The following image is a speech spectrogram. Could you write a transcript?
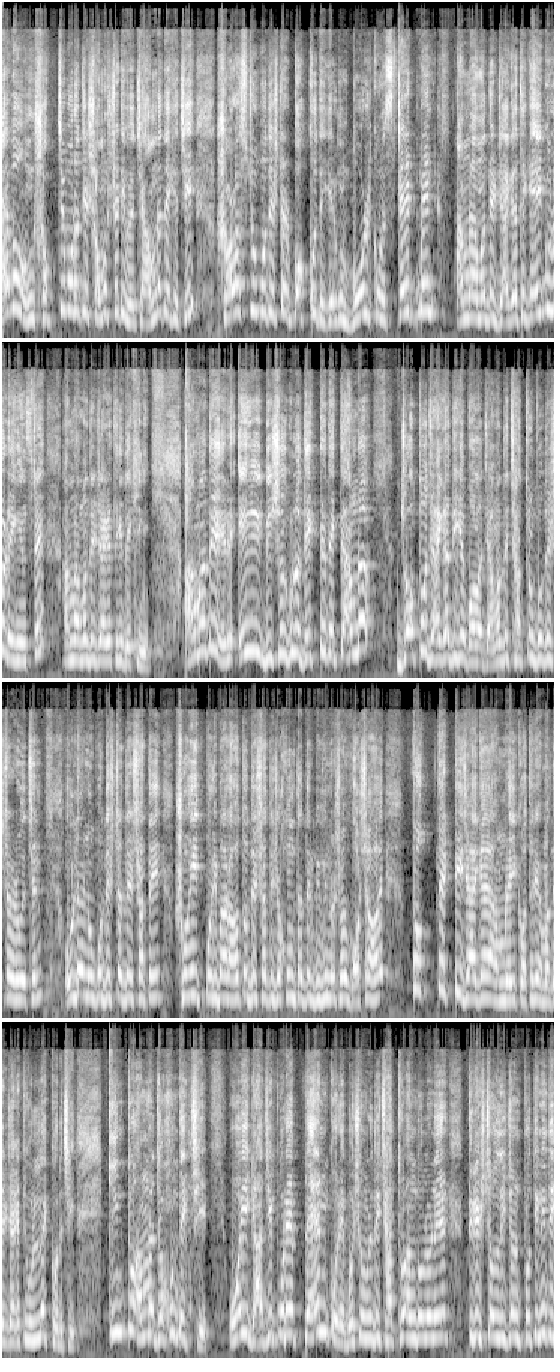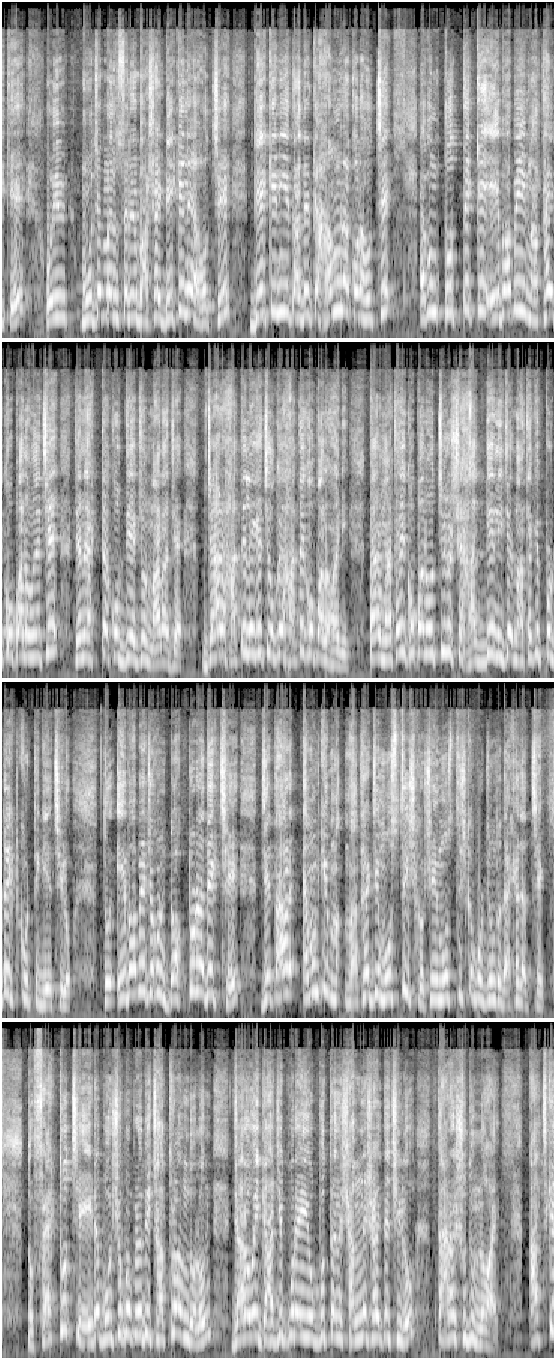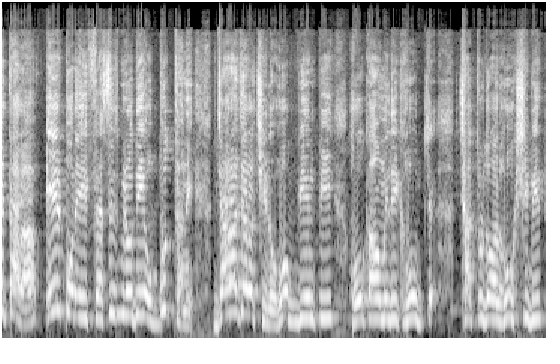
এবং সবচেয়ে বড় যে সমস্যাটি হয়েছে, আমরা দেখেছি স্বরাষ্ট্র উপদেষ্টার পক্ষ থেকে এরকম বোল্ড কোনো স্টেটমেন্ট আমরা আমাদের জায়গা থেকে এইগুলোর এগেনস্টে আমরা আমাদের জায়গা থেকে দেখিনি। আমাদের এই বিষয়গুলো দেখতে দেখতে আমরা যত জায়গা দিকে বলা যায়, আমাদের ছাত্র উপদেষ্টা রয়েছেন, অন্যান্য উপদেষ্টাদের সাথে, শহীদ পরিবার আহতদের সাথে যখন তাদের বিভিন্ন সময় বসা হয়, প্রত্যেকটি জায়গায় আমরা এই কথাটি আমাদের জায়গা থেকে উল্লেখ করেছি। কিন্তু আমরা যখন দেখছি, ওই গাজীপুরে প্ল্যান করে বৈষম্যবিরোধী ছাত্র আন্দোলনের তিরিশ চল্লিশ জন প্রতিনিধিকে ওই মোজাম্মেল হোসেনের বাসায় ডেকে নেওয়া হচ্ছে, ডেকে নিয়ে তাদেরকে হামলা করা হচ্ছে এবং প্রত্যেককে এভাবেই মাথায় কোপানো হয়েছে যেন একটা কোপ দিয়ে একজন মারা যায়। যার হাতে লেগেছে, ওকে হাতে কোপানো হয়নি। তার মাথায় কোপানো হচ্ছিল, সে হাত দিয়ে নিজের মাথাকে প্রোটেক্ট করতে গিয়েছিল। তো এভাবে যখন ডক্টররা দেখছে যে তার এমনকি মাথার যে মস্তিষ্ক, সেই মস্তিষ্ক পর্যন্ত দেখা যাচ্ছে। তো ফ্যাক্ট হচ্ছে, এটা বৈষম্য বিরোধী ছাত্র আন্দোলন, যারা ওই গাজীপুরে এই অভ্যুত্থানের সামনে সারিতে ছিল, তারা শুধু নয়। আজকে তারা এরপরে এই ফ্যাসিস বিরোধী অভ্যুত্থানে, যারা যারা ছিল, হোক বিএনপি হোক আওয়ামী লীগ, হোক ছাত্রদল, হোক শিবির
